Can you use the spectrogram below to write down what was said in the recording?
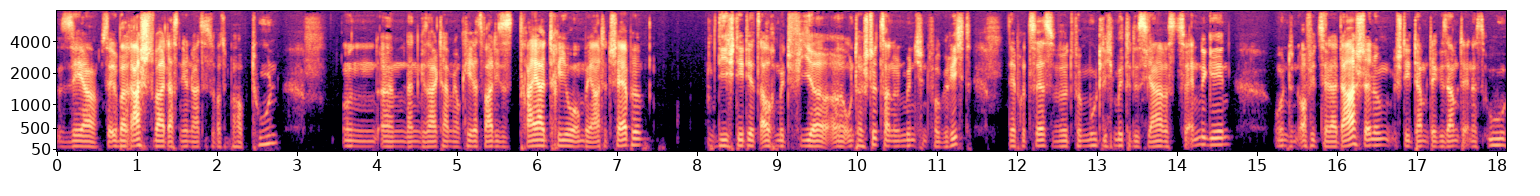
sehr, sehr überrascht war, dass Neonazis sowas überhaupt tun. und ähm, dann gesagt haben, okay, das war dieses Dreier-Trio um Beate Zschäpe. Die steht jetzt auch mit vier äh, Unterstützern in München vor Gericht. Der Prozess wird vermutlich Mitte des Jahres zu Ende gehen und in offizieller Darstellung steht damit der gesamte NSU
